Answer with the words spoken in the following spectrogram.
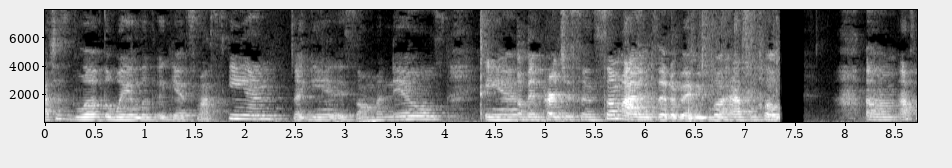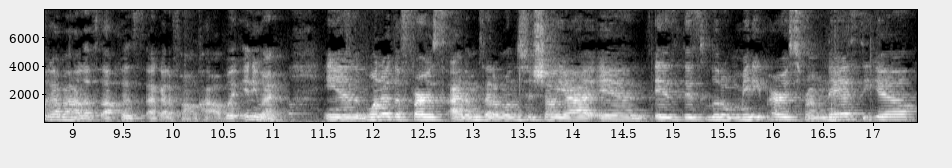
I just love the way it looks against my skin. Again, it's on my nails. And I've been purchasing some items that are baby blue. I have some clothes. Um, I forgot about I left off because I got a phone call. But anyway, and one of the first items that I wanted to show y'all and is this little mini purse from Nasty Gal.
